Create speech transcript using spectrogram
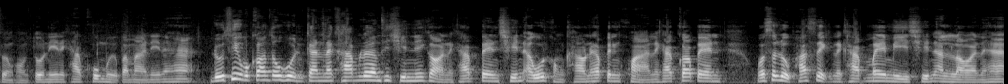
ส่วนของตัวนี้นะครับคู่มือประมาณนี้นะฮะดูที่อุปกรณ์ตัวหุ่นกันนะครับ เริ่มที่ชิ้นนี้ก่อนนะครับ เป็นชิ้นอาวุธของเขานะครับเป็นขวานนะครับ ก็เป็นวัสดุพลาสติกนะครับไม่มีชิ้นอัลลอยนะฮะ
